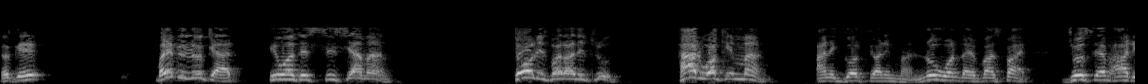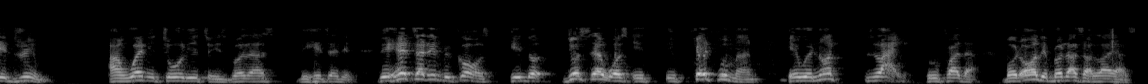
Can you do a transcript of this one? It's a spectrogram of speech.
Okay? But if you look at, he was a sincere man. Told his father the truth. Hard-working man and a God-fearing man. No wonder in verse 5, Joseph had a dream. And when he told it to his brothers, they hated him. They hated him because he do, Joseph was a, a faithful man. He will not lie to father. But all the brothers are liars.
